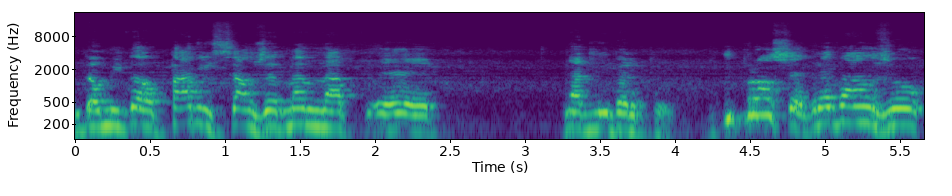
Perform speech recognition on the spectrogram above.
dominował Paris Saint-Germain nad, e, nad Liverpool. I proszę, w rewanżu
